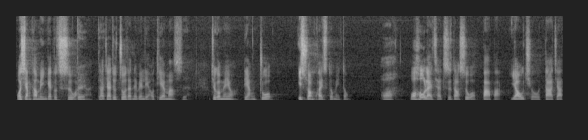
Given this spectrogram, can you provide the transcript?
我想他们应该都吃完了，大家就坐在那边聊天嘛。是，结果没有，两桌一双筷子都没动。哇！我后来才知道，是我爸爸要求大家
